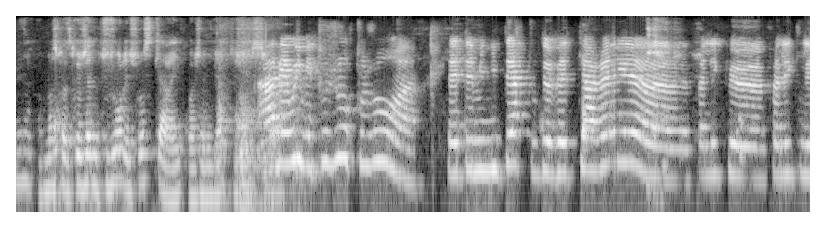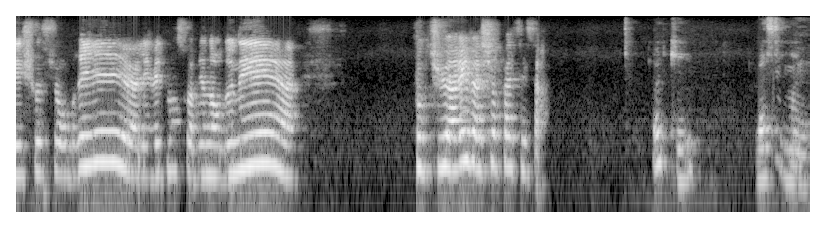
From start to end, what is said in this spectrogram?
Moi, c'est parce que j'aime toujours les choses carrées, quoi. J'aime bien que les choses soient- Ah mais oui, mais toujours, toujours. T'as été militaire, tout devait être carré. euh, fallait que, fallait que les chaussures brillent, euh, les vêtements soient bien ordonnés. euh. faut que tu arrives à surpasser ça. Ok. Merci. Ouais.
